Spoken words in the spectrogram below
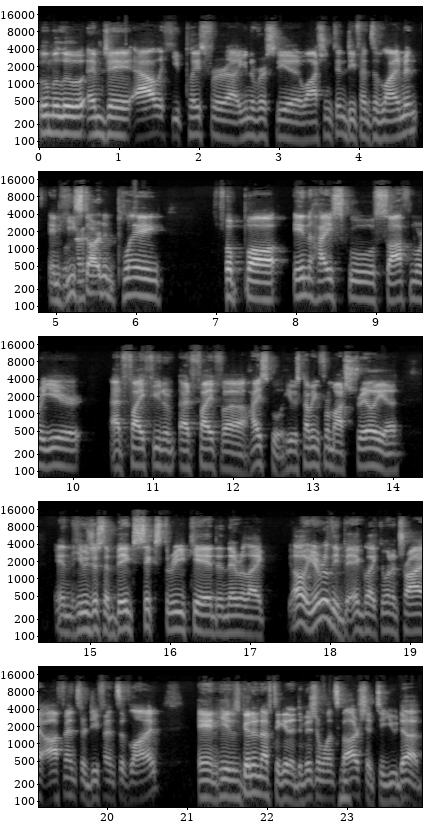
Umalu MJ Al. He plays for uh, University of Washington, defensive lineman, and he started playing football in high school sophomore year at Fife Uni- at Fife uh, High School. He was coming from Australia, and he was just a big six three kid. And they were like, "Oh, you're really big. Like, you want to try offense or defensive line?" And he was good enough to get a Division One scholarship to UW.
